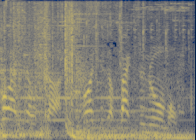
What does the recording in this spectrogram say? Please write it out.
Prices are back to normal.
